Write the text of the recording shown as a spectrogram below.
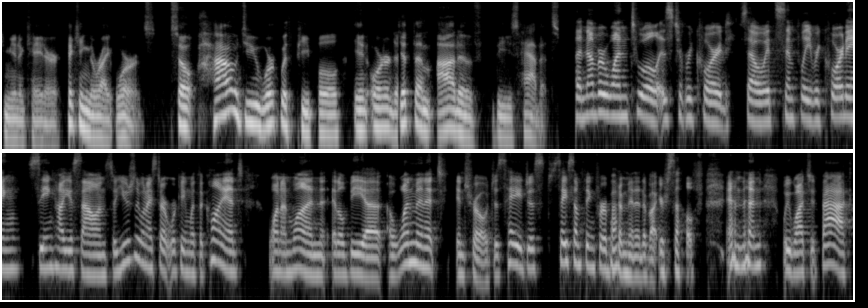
communicator, picking the right words. So, how do you work with people in order to get them out of these habits? The number one tool is to record. So, it's simply recording, seeing how you sound. So, usually when I start working with a client, one on one, it'll be a, a one minute intro. Just, hey, just say something for about a minute about yourself. And then we watch it back.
